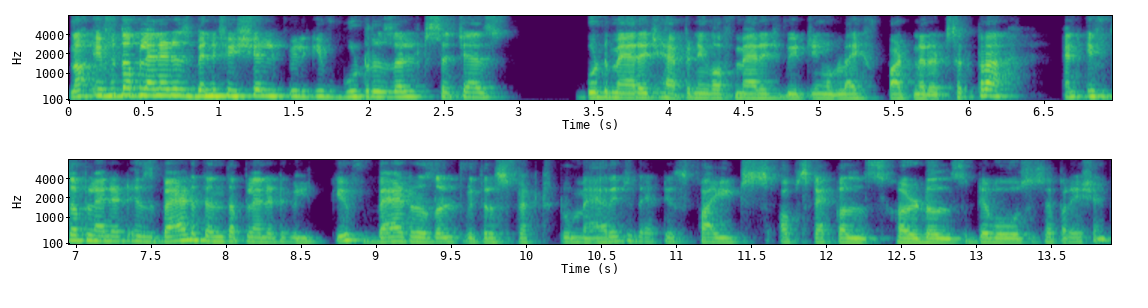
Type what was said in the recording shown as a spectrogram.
Now, if the planet is beneficial, it will give good results such as good marriage happening of marriage, beating of life partner, etc. And if the planet is bad, then the planet will give bad result with respect to marriage, that is fights, obstacles, hurdles, divorce, separation,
